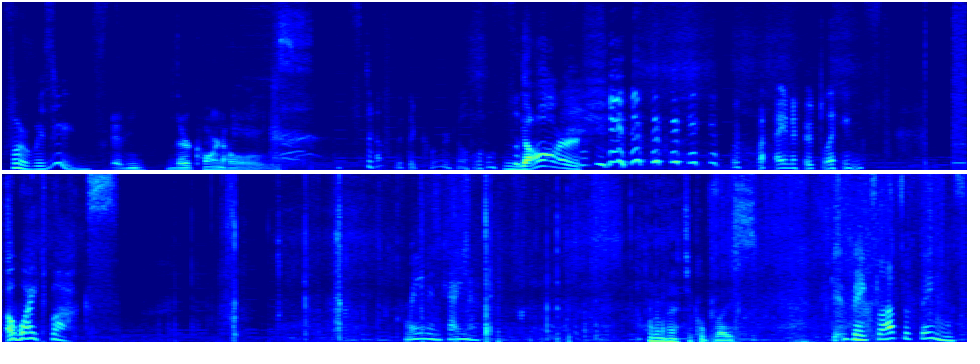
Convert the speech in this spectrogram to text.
for wizards, And their cornholes. stop with the cornholes. Gosh. Bye, nerdlings. A white box. Made in China. What a magical place. It makes lots of things.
